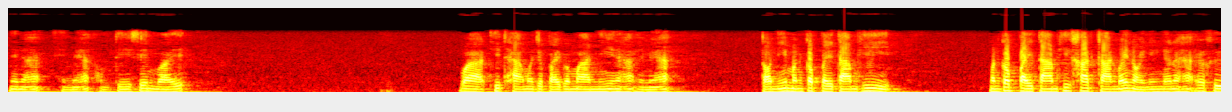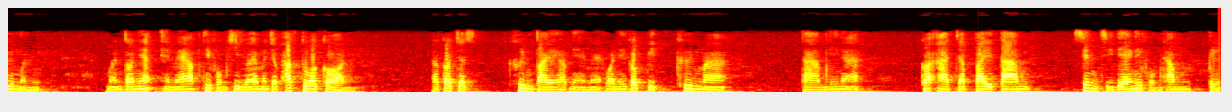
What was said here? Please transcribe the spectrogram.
เนี่ยนะฮะ เห็นไหมฮะ ผมตีเส้นไว้ ว่าทิศทางมันจะไปประมาณนี้นะฮะ เห็นไหมฮะ ตอนนี้มันก็ไปตามที่ มันก็ไปตามที่คาดการไว้หน่อยนึงแล้วนะฮะ ก็คือเหมือนเหมือนตอนนี้เห็นไหมครับ ที่ผมขีดไว้มันจะพักตัวก่อน แล้วก็จะขึ้นไปครับเห็นไหมวันนี้ก็ปิดขึ้นมาตามนี้นะฮะก็อาจจะไปตามเส้นสีแดงที่ผมทำเป็น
